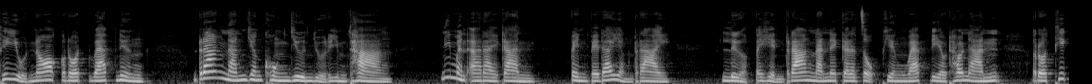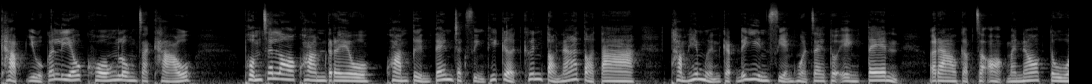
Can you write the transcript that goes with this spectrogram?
ที่อยู่นอกรถแวบหนึ่ง ร่างนั้นยังคงยืนอยู่ริมทาง นี่มันอะไรกัน เป็นไปได้อย่างไร เหลือไปเห็นร่างนั้นในกระจกเพียงแวบเดียวเท่านั้น รถที่ขับอยู่ก็เลี้ยวโค้งลงจากเขา ผมชะลอความเร็ว ความตื่นเต้นจากสิ่งที่เกิดขึ้นต่อหน้าต่อตาทำให้เหมือนกับได้ยินเสียงหัวใจตัวเองเต้น ราวกับจะออกมานอกตัว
